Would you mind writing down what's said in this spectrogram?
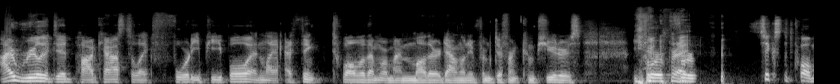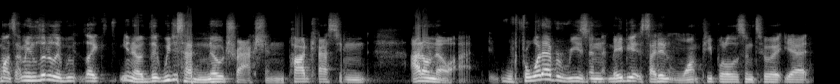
I really did podcast to like 40 people, and like I think 12 of them were my mother downloading from different computers for, right. for six to 12 months. I mean, literally, we, like you know, we just had no traction. Podcasting, I don't know, I, for whatever reason, maybe it's I didn't want people to listen to it yet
